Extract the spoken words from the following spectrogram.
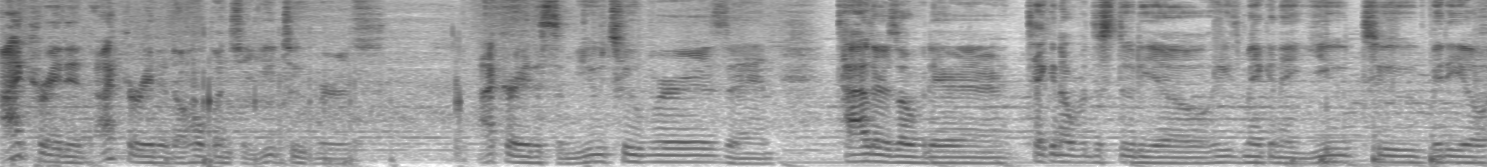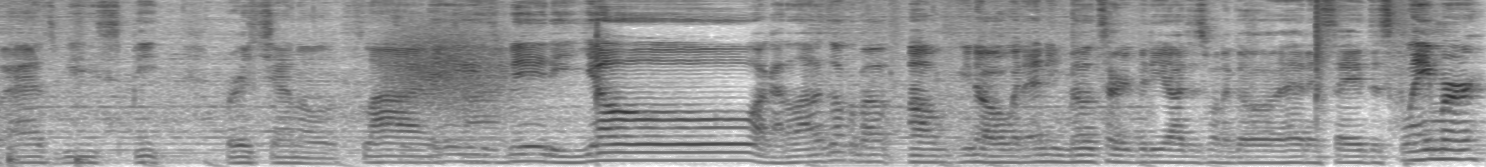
I created I created a whole bunch of YouTubers. I created some YouTubers and Tyler's over there taking over the studio. He's making a YouTube video as we speak for his channel Fly Video. I got a lot to talk about. Um, you know, with any military video, I just want to go ahead and say disclaimer.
